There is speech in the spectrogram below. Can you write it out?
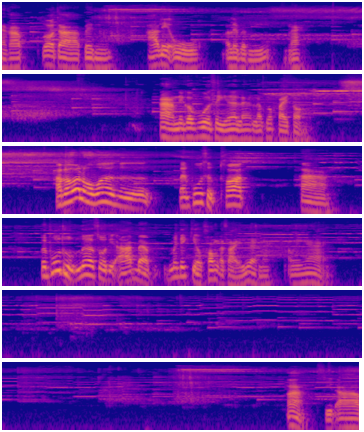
นะครับ ก็จะเป็นอาร์เลโออะไรแบบนี้นะอ่านี่ก็พูดซะเยอะแล้วแล้วก็ไปต่อ เอาเป็นว่าโรเวอร์คือเป็นผู้สืบทอด อ่า เป็นผู้ถูกเลือกโซดิอาร์แบบไม่ได้เกี่ยวข้องกับสายเลือดนะ เอาง่ายๆ อะ สีดาว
